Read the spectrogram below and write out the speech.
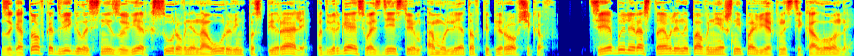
Заготовка двигалась снизу вверх с уровня на уровень по спирали, подвергаясь воздействиям амулетов копировщиков. Те были расставлены по внешней поверхности колонны.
